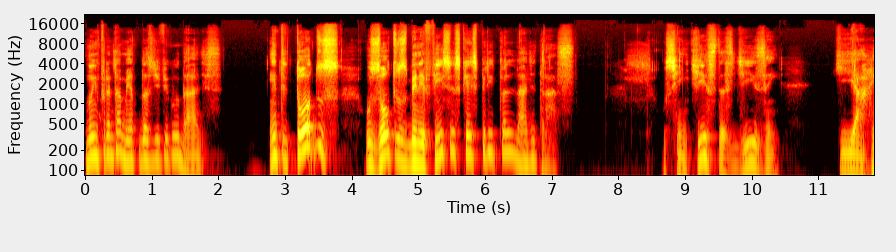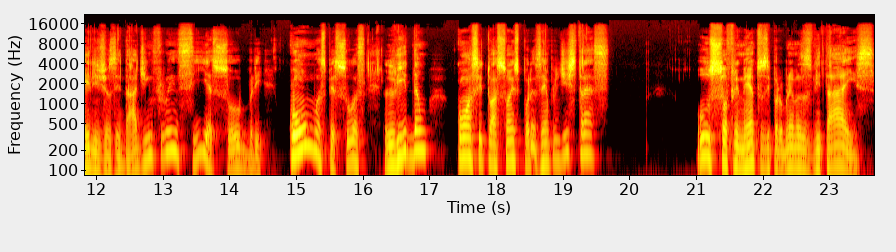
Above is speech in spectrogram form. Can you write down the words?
no enfrentamento das dificuldades. Entre todos os outros benefícios que a espiritualidade traz. Os cientistas dizem que a religiosidade influencia sobre como as pessoas lidam com as situações, por exemplo, de estresse, os sofrimentos e problemas vitais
